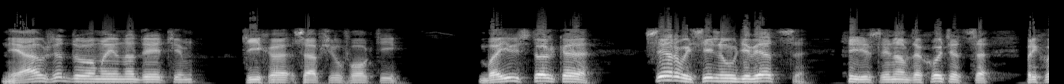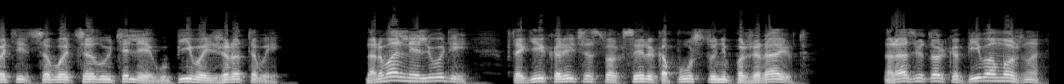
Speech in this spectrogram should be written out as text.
Я уже думаю над этим, тихо сообщил Фокти. Боюсь только, сервы сильно удивятся, если нам захочется прихватить с собой целую телегу пива и жратвы. Нормальные люди в таких количествах сыр и капусту не пожирают. Разве только пиво можно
